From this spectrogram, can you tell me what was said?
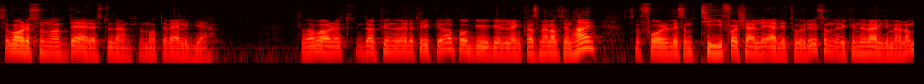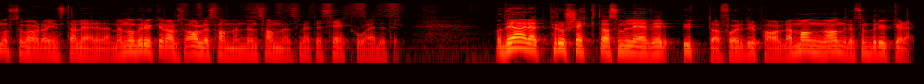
så var det sånn at dere studentene måtte velge. Så da, det, da kunne dere trykke da, på Google-lenka som jeg har lagt inn her. Så får dere liksom ti forskjellige editorer som dere kunne velge mellom, og så var det å installere det. Men nå bruker altså alle sammen den samme, som heter CK-editor. Og Det er et prosjekt da, som lever utafor Drupal. Det er mange andre som bruker det.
